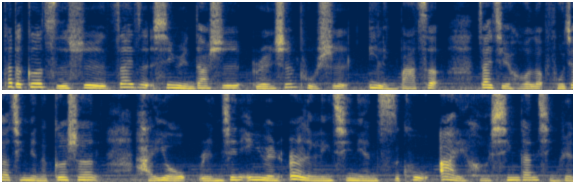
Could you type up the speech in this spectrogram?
它的歌词是摘自星云大师《人生普世一零八册》，再结合了佛教青年的歌声，还有人间姻缘二零零七年词库《爱和心甘情愿》。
